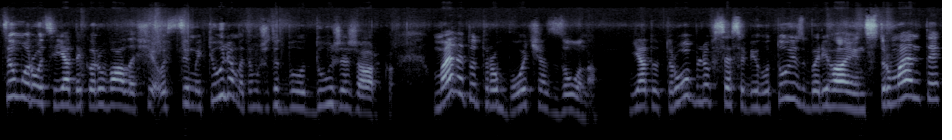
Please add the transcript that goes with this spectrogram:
В цьому році я декорувала ще ось цими тюлями, тому що тут було дуже жарко. У мене тут робоча зона. Я тут роблю, все собі готую, зберігаю інструменти,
